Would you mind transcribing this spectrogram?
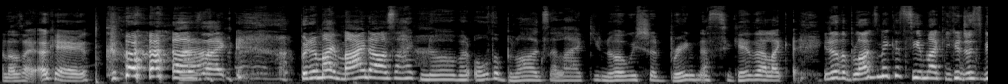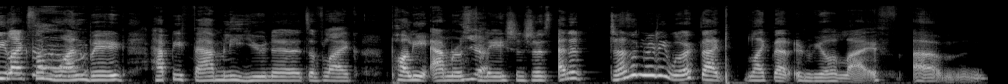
And I was like, okay. I was like, but in my mind, I was like, no, but all the blogs are like, you know, we should bring us together. Like, you know, the blogs make it seem like you can just be like some one big happy family unit of like polyamorous Yeah. relationships. And it doesn't really work that like that in real life. Um,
